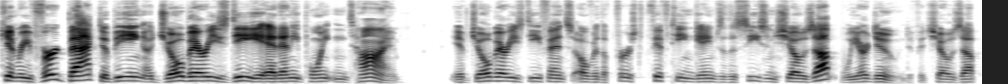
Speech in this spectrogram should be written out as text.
can revert back to being a Joe Barry's D at any point in time. If Joe Barry's defense over the first 15 games of the season shows up, we are doomed. If it shows up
